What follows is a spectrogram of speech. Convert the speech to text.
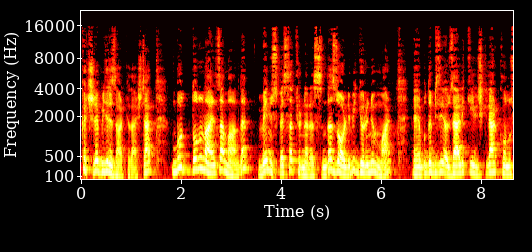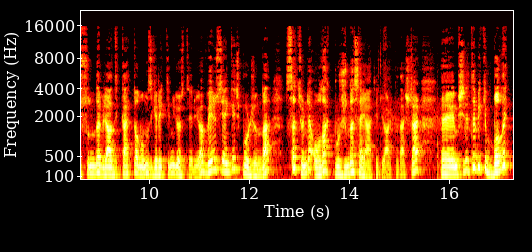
kaçırabiliriz arkadaşlar. Bu dolunay zamanında Venüs ve Satürn arasında zorlu bir görünüm var. E, bu da bizi özellikle ilişkiler konusunda biraz dikkatli olmamız gerektiğini gösteriyor. Venüs Yengeç Burcu'nda, Satürn de Oğlak Burcu'nda seyahat ediyor arkadaşlar. E, şimdi tabii ki balık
